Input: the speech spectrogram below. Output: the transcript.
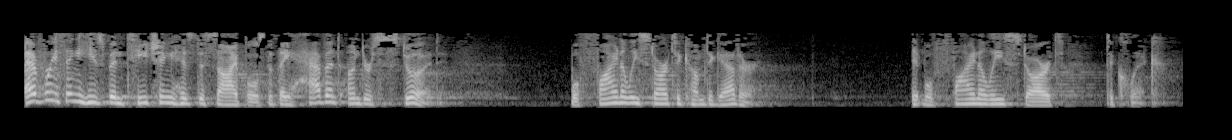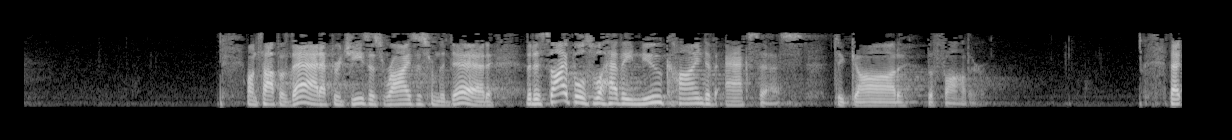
everything he's been teaching his disciples that they haven't understood will finally start to come together. It will finally start to click. On top of that, after Jesus rises from the dead, the disciples will have a new kind of access to God the Father. That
